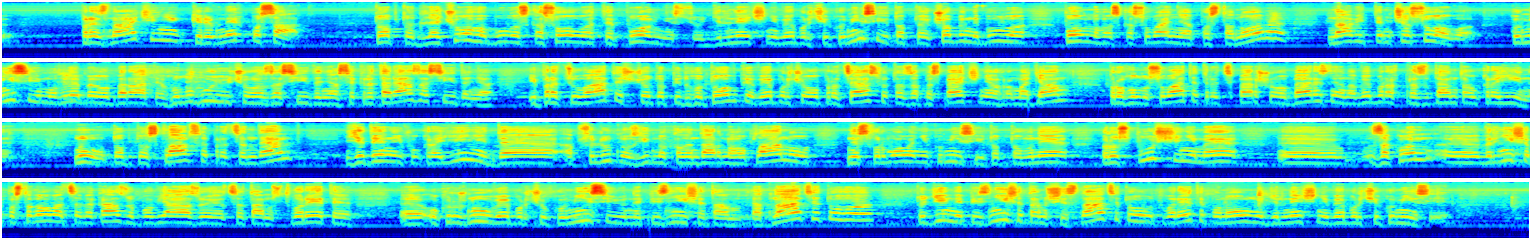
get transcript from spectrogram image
призначенні керівних посад. Тобто для чого було скасовувати повністю дільничні виборчі комісії? Тобто, якщо б не було повного скасування постанови, навіть тимчасово комісії могли би обирати головуючого засідання, секретаря засідання і працювати щодо підготовки виборчого процесу та забезпечення громадян проголосувати 31 березня на виборах президента України. Ну тобто склався прецедент. Єдиний в Україні, де абсолютно згідно календарного плану не сформовані комісії, тобто вони розпущені. Ми е, закон, е, верніше, постанова ЦВК зобов'язує це там створити е, окружну виборчу комісію не пізніше там 15-го, тоді не пізніше там 16-го утворити по-новому дільничні виборчі комісії.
